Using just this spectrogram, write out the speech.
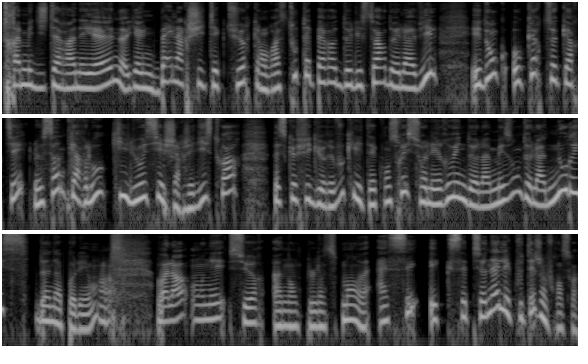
très méditerranéenne, il y a une belle architecture qui embrasse toutes les périodes de l'histoire de la ville. Et donc, au cœur de ce quartier, le San Carlo, qui lui aussi est chargé d'histoire, parce que figurez-vous qu'il était construit sur les ruines de la maison de la nourrice de Napoléon. Ah. Voilà, on est sur un emplacement euh, assez exceptionnel. Écoutez, Jean-François.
